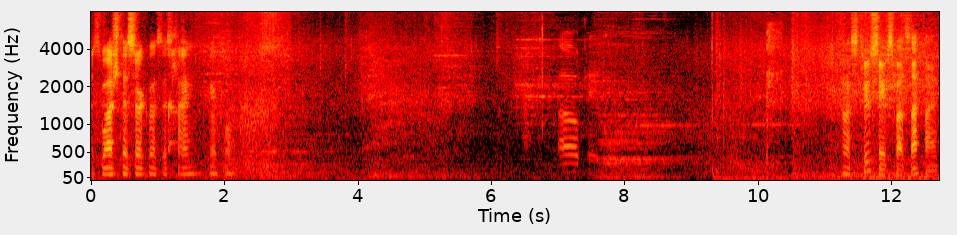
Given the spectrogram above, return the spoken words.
Just watch the circles this time. Careful. Okay. Oh, it's two safe spots that time.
